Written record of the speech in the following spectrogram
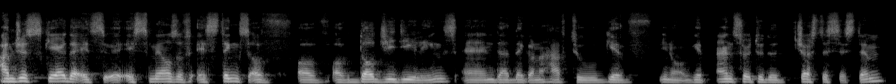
I'm just scared that it's it smells of it stinks of of of dodgy dealings, and that they're gonna have to give you know give answer to the justice system.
